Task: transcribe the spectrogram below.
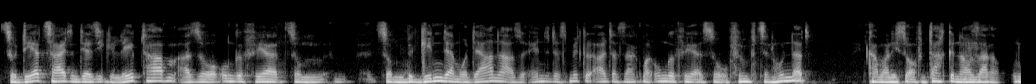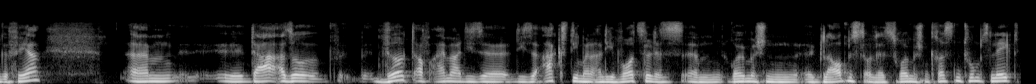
zu der Zeit, in der sie gelebt haben, also ungefähr zum, zum Beginn der Moderne, also Ende des Mittelalters, sagt man ungefähr ist so 1500, kann man nicht so auf den Tag genau mhm. sagen, aber ungefähr. Ähm, äh, da also wirkt auf einmal diese, diese Axt, die man an die Wurzel des ähm, römischen äh, Glaubens oder des römischen Christentums legt,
